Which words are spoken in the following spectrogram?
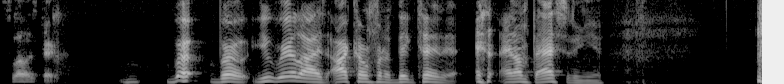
slow as dirt. bro, bro, you realize I come from the Big Ten and, and I'm faster than you.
